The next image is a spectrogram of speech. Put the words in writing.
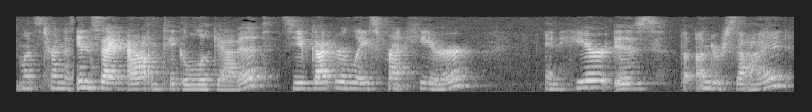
Let's turn this inside out and take a look at it. So you've got your lace front here. And here is the underside.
